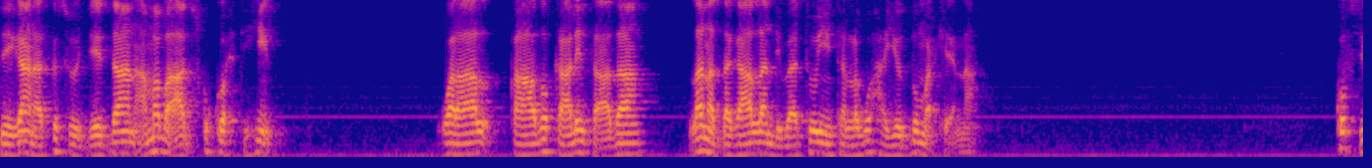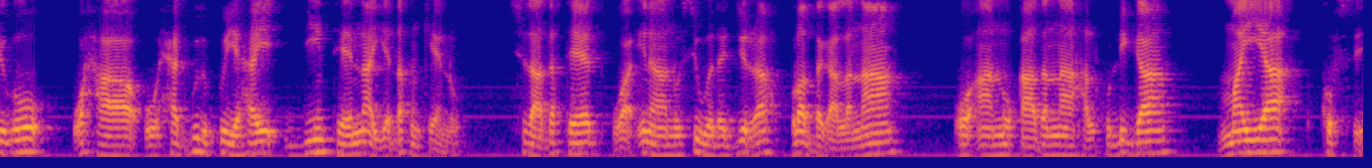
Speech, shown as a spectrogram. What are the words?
deegaan aad ka soo jeedaan amaba aada isku koox tihiin. Walaal qaado kaalintaada lana dagaalan dhibaatooyinka lagu hayo dumarkeenna. Kufsigu waxa uu xadgudub ku yahay diinteenna iyo dhaqankeennu. Sidaa darteed waa inaanu si wada jir ah ula dagaalanaa oo aanu qaadanaa halku-dhigga maya kufsi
